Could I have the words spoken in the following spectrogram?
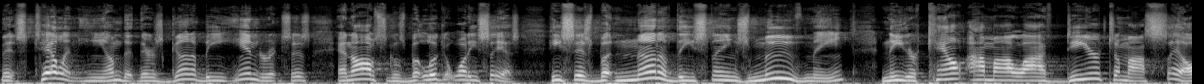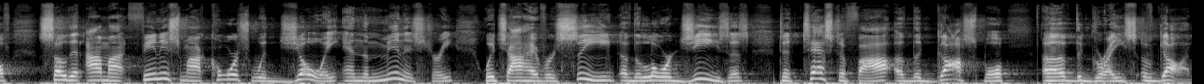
that's telling him that there's going to be hindrances and obstacles. But look at what he says. He says, But none of these things move me Neither count I my life dear to myself, so that I might finish my course with joy and the ministry which I have received of the Lord Jesus to testify of the gospel of the grace of God.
